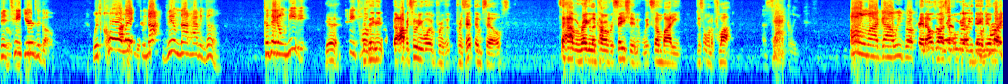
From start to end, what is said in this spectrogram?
than 10 years ago, which correlates to not them not having gum because they don't need it. Yeah. They they didn't the opportunity wouldn't pre- present themselves to have a regular conversation with somebody just on the fly. Exactly. Oh my God, we broke. And I was watching a movie the other day, and they're like,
